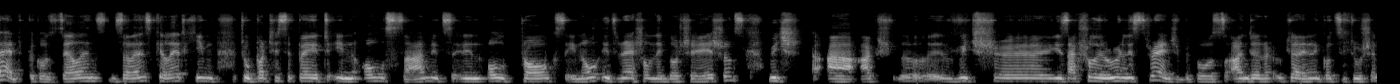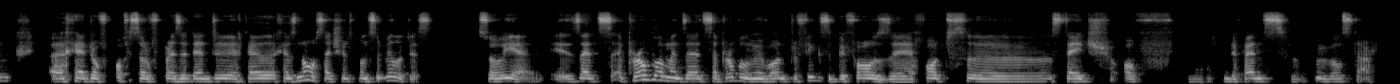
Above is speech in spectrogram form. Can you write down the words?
bad because Zelensky let him to participate in all summits, in all talks, in all international negotiations, which are actually which uh, is actually really strange because under Ukrainian constitution, uh, head of officer of president uh, has no such responsibilities. So yeah, that's a problem, and that's a problem we want to fix before the hot uh, stage of defense will start.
